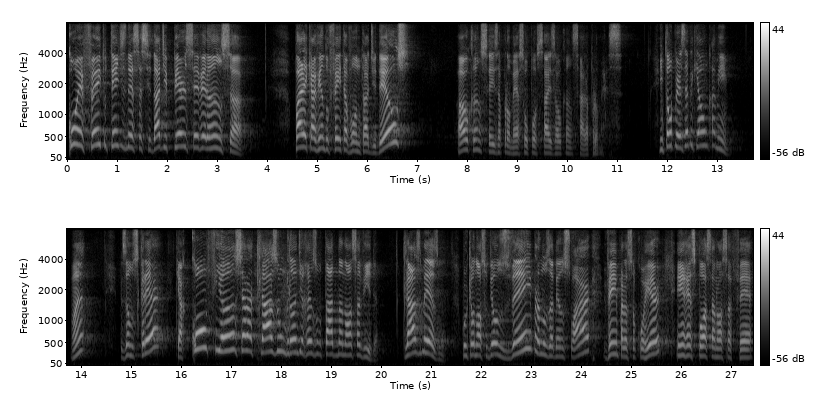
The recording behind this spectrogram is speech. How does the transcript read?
Com efeito, tendes necessidade de perseverança, para que, havendo feito a vontade de Deus, alcanceis a promessa ou possais alcançar a promessa. Então percebe que há um caminho, não é? Precisamos crer que a confiança ela traz um grande resultado na nossa vida. Traz mesmo, porque o nosso Deus vem para nos abençoar, vem para socorrer em resposta à nossa fé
